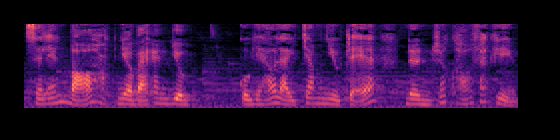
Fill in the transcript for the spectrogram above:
sẽ lén bỏ hoặc nhờ bạn ăn giùm. Cô giáo lại chăm nhiều trẻ nên rất khó phát hiện.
